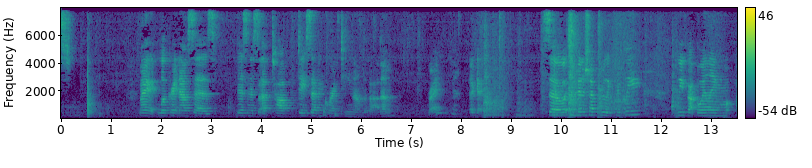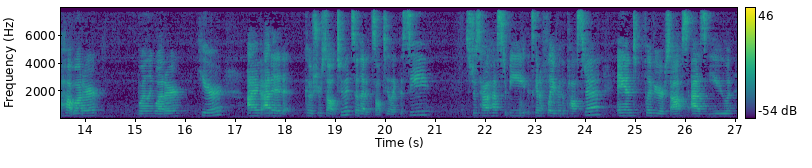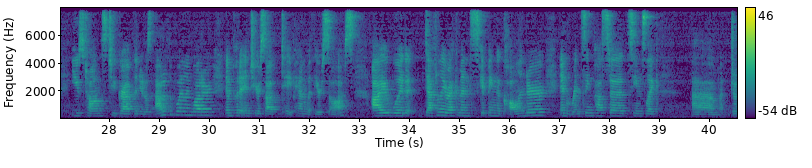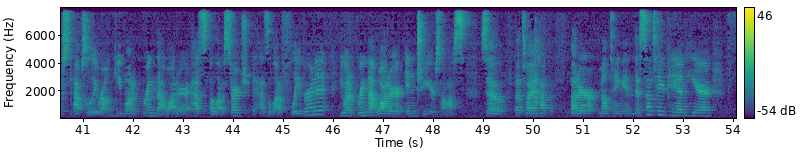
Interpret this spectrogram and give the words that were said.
My look right now says business up top, day seven quarantine on the bottom, right? Okay. So to finish up really quickly, we've got boiling hot water, boiling water here. I've added kosher salt to it so that it's salty like the sea. It's just how it has to be. It's gonna flavor the pasta and flavor your sauce as you use tongs to grab the noodles out of the boiling water and put it into your saute pan with your sauce. I would definitely recommend skipping a colander and rinsing pasta. It seems like um, just absolutely wrong. You want to bring that water, it has a lot of starch, it has a lot of flavor in it, you want to bring that water into your sauce. So that's why I have butter melting in this saute pan here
